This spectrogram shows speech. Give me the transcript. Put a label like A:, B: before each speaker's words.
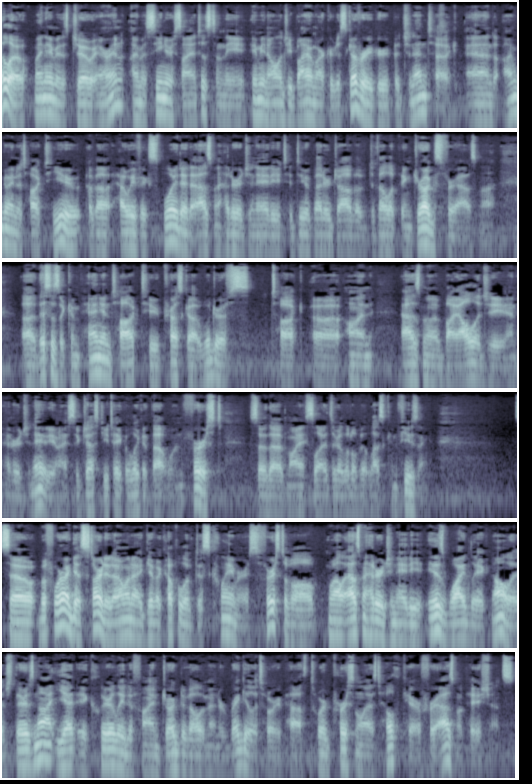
A: Hello, my name is Joe Arron. I'm a senior scientist in the Immunology Biomarker Discovery Group at Genentech, and I'm going to talk to you about how we've exploited asthma heterogeneity to do a better job of developing drugs for asthma. Uh, this is a companion talk to Prescott Woodruff's talk uh, on asthma biology and heterogeneity, and I suggest you take a look at that one first so that my slides are a little bit less confusing. So before I get started, I want to give a couple of disclaimers. First of all, while asthma heterogeneity is widely acknowledged, there is not yet a clearly defined drug development or regulatory path toward personalized health care for asthma patients.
